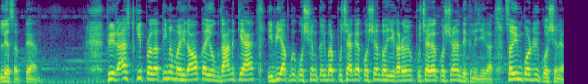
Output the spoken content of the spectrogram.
ले सकते हैं। फिर राष्ट्र की प्रगति में महिलाओं का योगदान क्या है? ये भी आपको क्वेश्चन कई बार पूछा गया क्वेश्चन दो हज़ार में पूछा गया क्वेश्चन है, देख लीजिएगा। सब इंपॉर्टेंट क्वेश्चन है।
